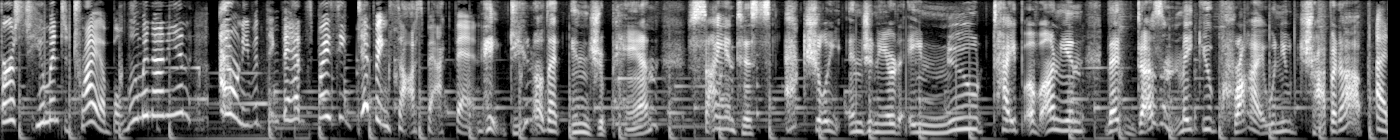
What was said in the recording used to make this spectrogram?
first human to try a bloomin' onion? I don't even think they had spicy dipping sauce back then. Hey, do you know that in Japan, scientists actually engineered a new type of onion that doesn't make you cry when you chop it up? A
